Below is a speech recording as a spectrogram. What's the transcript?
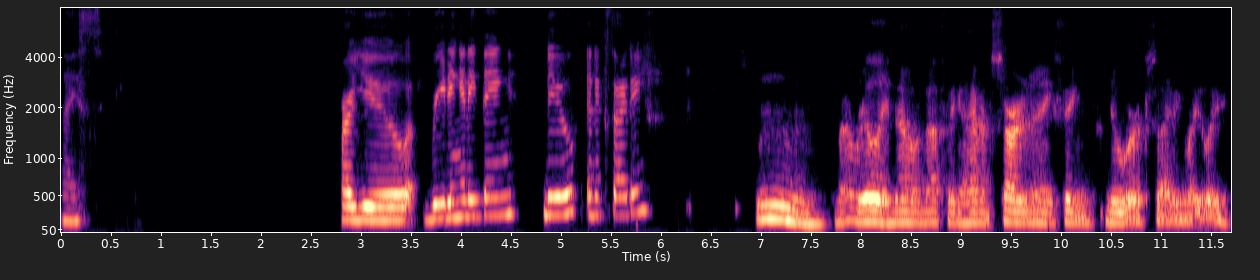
nice. Are you reading anything new and exciting? Hmm, not really. No, nothing. I haven't started anything new or exciting lately.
